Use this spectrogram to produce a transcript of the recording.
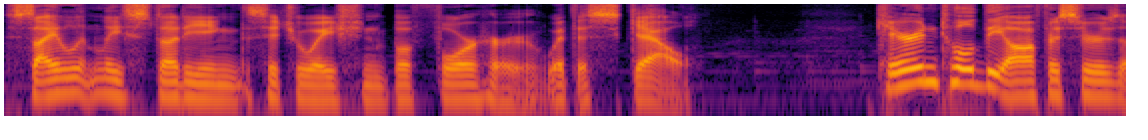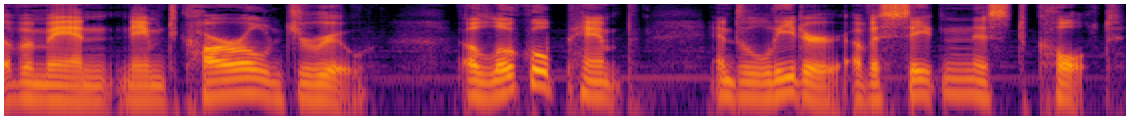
silently studying the situation before her with a scowl. Karen told the officers of a man named Carl Drew, a local pimp and leader of a Satanist cult.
